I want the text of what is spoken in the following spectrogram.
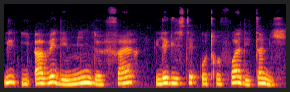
Il y avait des mines de fer. Il existait autrefois des tamis.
